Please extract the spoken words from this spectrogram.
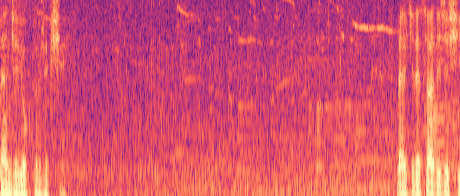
Bence yok böyle bir şey. Belki de sadece şi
